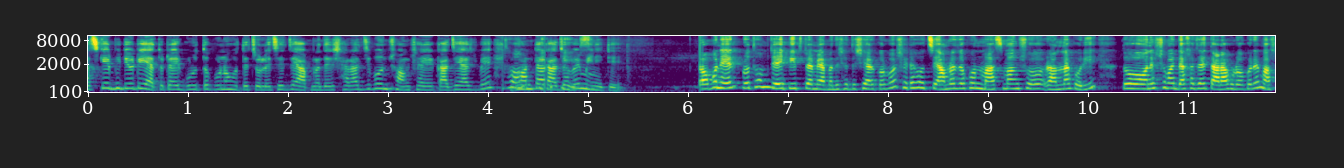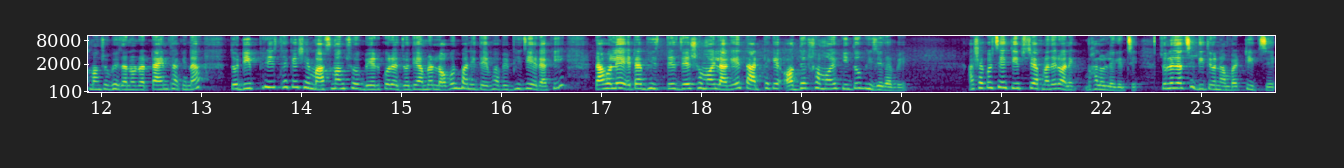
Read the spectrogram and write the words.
আজকের ভিডিওটি এতটাই গুরুত্বপূর্ণ হতে চলেছে যে আপনাদের সারা জীবন সংসারের কাজে আসবে। ঘণ্টা কাজ হবে মিনিটে। লবণের প্রথম যেই টিপসটা আমি আপনাদের সাথে শেয়ার করব সেটা হচ্ছে আমরা যখন মাছ মাংস রান্না করি তো অনেক সময় দেখা যায় তাড়াহুড়ো করে মাছ মাংস ভেজানোর টাইম থাকে না। তো ডিপ ফ্রিজ থেকে সেই মাছ মাংস বের করে যদি আমরা লবণ পানিতে এভাবে ভিজিয়ে রাখি তাহলে এটা ভিজতে যে সময় লাগে তার থেকে অর্ধেক সময় কিন্তু ভিজে যাবে। আশা করছি এই টিপসটি আপনাদের অনেক ভালো লেগেছে। চলে যাচ্ছে দ্বিতীয় নাম্বার টিপসে।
